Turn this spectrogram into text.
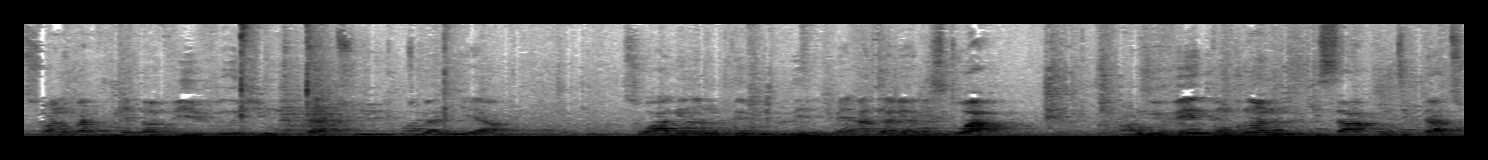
soit nous pas tout en vivre le régime dictature du allié, soit à république, mais à travers l'histoire, nous devons comprendre qui ça une dictature.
